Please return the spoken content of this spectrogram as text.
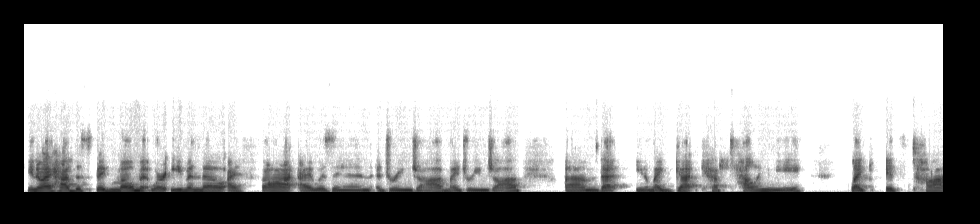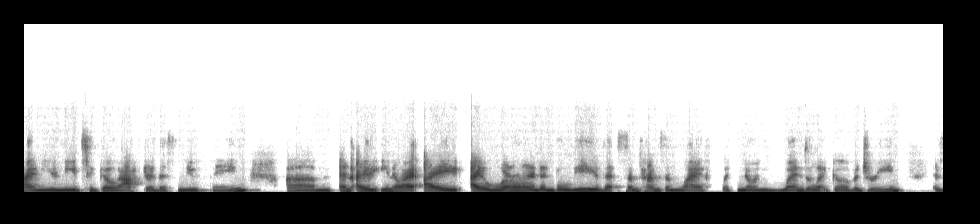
you know, I had this big moment where even though I thought I was in a dream job, my dream job, um, that, you know, my gut kept telling me, like, it's time, you need to go after this new thing. Um, and I, you know, I, I, I learned and believe that sometimes in life, like knowing when to let go of a dream is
